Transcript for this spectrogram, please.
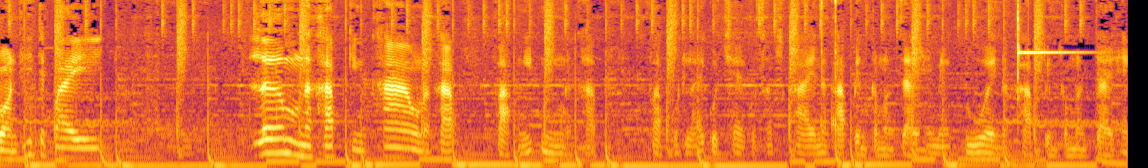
ก่อนที่จะไปเริ่มนะครับกินข้าวนะครับ ฝากนิดนึงนะครับฝากกดไลค์กดแชร์กด Subscribe นะครับ เป็นกำลังใจให้แม็กด้วยนะครับ เป็นกำลังใจให้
